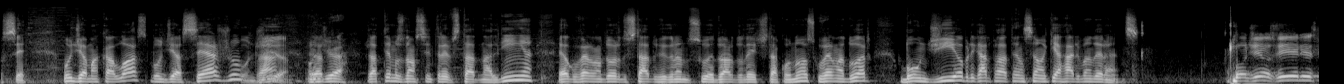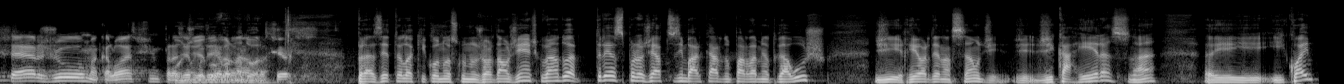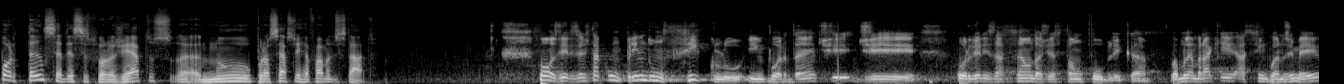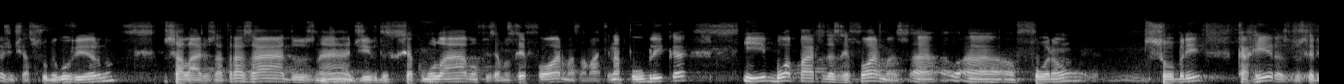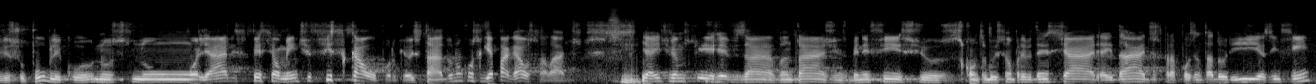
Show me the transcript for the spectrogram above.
você. Bom dia, Macalós. Bom dia, Sérgio. Bom tá? dia. Já, Bom dia. Já temos nosso entrevistado na linha. É o governador do estado do Rio Grande do Sul, Eduardo Leite, está conosco. Governador, bom dia. Obrigado pela atenção aqui à Rádio Bandeirantes. Bom dia, Osiris, Sérgio, Macalós. Prazer bom dia, poder governador. Prazer tê-lo aqui conosco no Jornal Gente. Governador, três projetos embarcaram no Parlamento Gaúcho de reordenação de, de, de carreiras, né? E, e, qual a importância desses projetos uh, no processo de reforma do Estado? Bom, Osiris, a gente está cumprindo um ciclo importante de organização da gestão pública. Vamos lembrar que há cinco anos e meio a gente assume o governo, os salários atrasados, né, dívidas que se acumulavam, fizemos reformas na máquina pública e boa parte das reformas ah, ah, foram sobre carreiras do serviço público nos, num olhar especialmente fiscal, porque o Estado não conseguia pagar os salários. Sim. E aí tivemos que revisar vantagens, benefícios, contribuição previdenciária, idades para aposentadorias, enfim,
